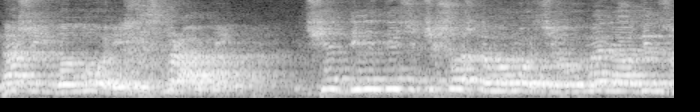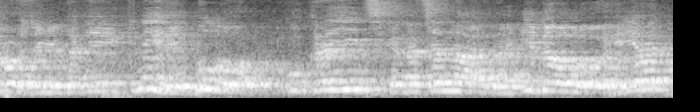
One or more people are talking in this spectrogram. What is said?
наші ідеології, і справді. Ще в 2006 році у мене один з розділів такої книги було Українська національна ідеологія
